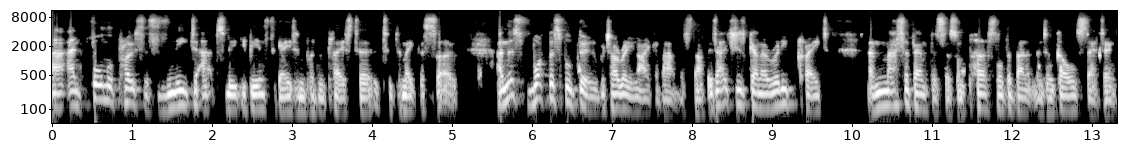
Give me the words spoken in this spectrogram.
Uh, and formal processes need to absolutely be instigated and put in place to, to, to make this so. And this, what this will do, which I really like about this stuff, is actually going to really create a massive emphasis on personal development and goal setting.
